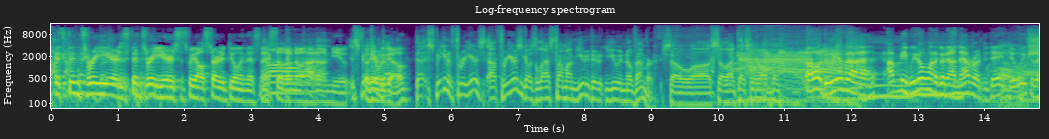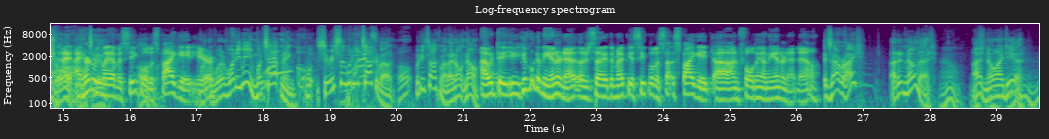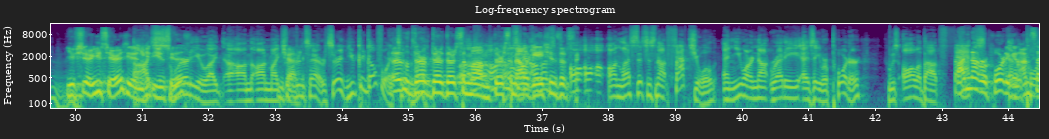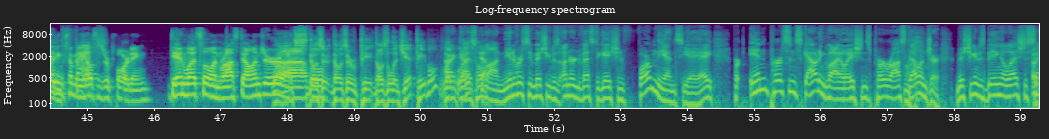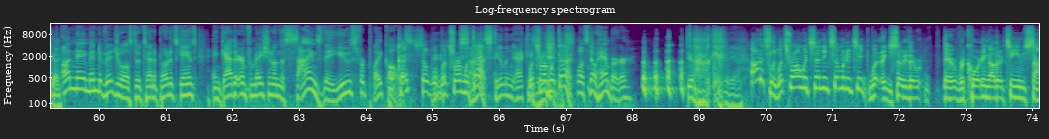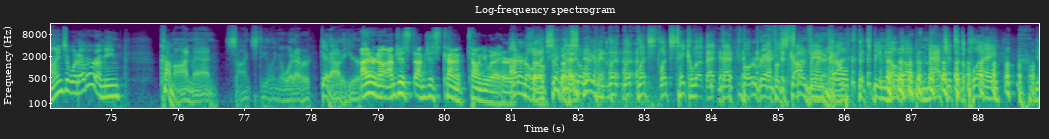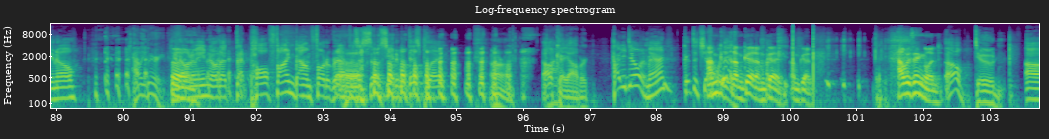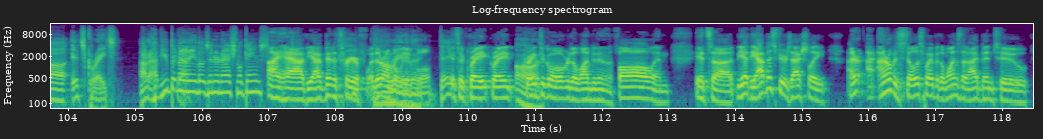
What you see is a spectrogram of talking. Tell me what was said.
It's been three years. It's been three years since we all started doing this, and I still don't know how to No. unmute. So here we that- go. that- speaking of three years, uh, three years ago is the last time I muted you in November. So, uh, so I guess we're all. Oh, do we have a? I mean, we don't want to go down that road today, do we? Because sure I, I heard we we might have a sequel Oh. to Spygate here. What, what do you mean? What's happening? What- seriously, what, are you talking about? What are you talking about? I don't know. I would. You could look on the internet. There's uh, there might be a sequel to Spygate uh, unfolding on the internet now. Is that right? I didn't know that. Oh. I had no idea. You sure? Are you serious? You didn't? I you didn't swear to you, I uh, on on my children's hair. Sir, you could go for it. Uh, there- there- there's some, Oh, um, oh, there's some unless- allegations of- oh, oh, oh, unless this is not factual, and you are not ready as a reporter who's all about facts. I'm not reporting it. and I'm citing somebody facts. else's reporting. Dan Wetzel and Ross Dellinger. Well, uh, those will- are those are pe- those are legit people. All right, what guys, hold yeah. on. The University of Michigan is under investigation from the NCAA for in-person scouting violations per Ross Dellinger. Michigan is being alleged to send Okay. unnamed individuals to attend opponents' games and gather information on the signs they use for play calls. Okay, so what's wrong with Sign that? stealing What's wrong with that? Well, it's no hamburger. Okay. Honestly, what's wrong with sending somebody to? What, so they're they're recording other teams' signs or whatever. I mean, come on, man, sign stealing or whatever. Get out of here. I don't know. I'm just I'm just kind of telling you what I heard. I don't know. So, like, so, so wait a minute. Let, let, let's let's take a look that that photograph of Scott telling you what Van Pelt that's being held up and match it to the play. You know, Halle Berry. you know what I mean? No, that that Paul Finebaum photograph is associated with this play. All right. Okay, Albert. How you doing, man? Good to chat I'm with good. you. I'm good. I'm good. I'm good. How was England? Oh, dude, uh, it's great. I don't, have you been to any of those international games? I have. Yeah, I've been to three or four. They're Great, unbelievable. they it's a great, great, are. great to go over to London in the fall, and it's uh, yeah, the atmosphere is actually. I don't. I I don't know if it's still this way, but the ones that I've been to,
